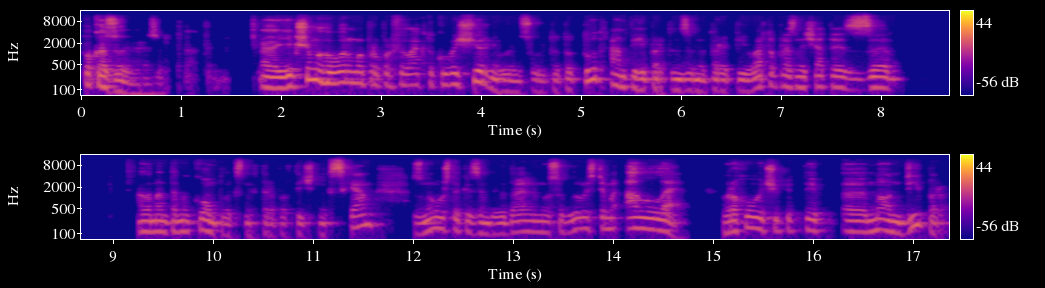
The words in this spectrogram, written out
показові результати. Е, Якщо ми говоримо про профілактику вечірнього інсульту, то тут антигіпертензивну терапію варто призначати з елементами комплексних терапевтичних схем, знову ж таки з індивідуальними особливостями, але враховуючи підтип е, non-deeper,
